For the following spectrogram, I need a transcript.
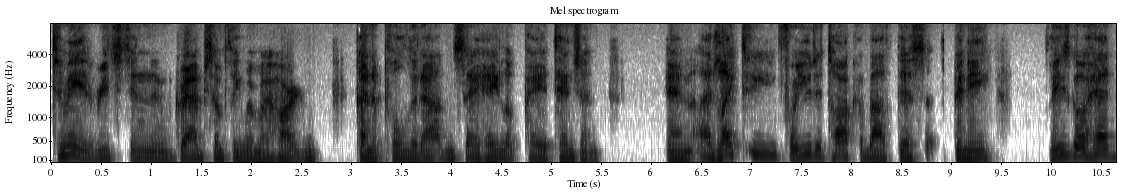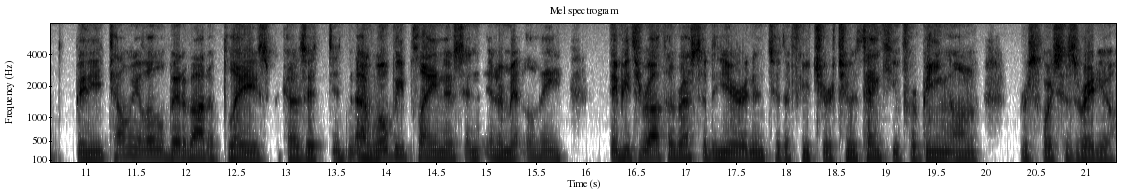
to me it reached in and grabbed something with my heart and kind of pulled it out and say hey look pay attention and i'd like to for you to talk about this binnie please go ahead, Binnie. Tell me a little bit about Ablaze because it, it I will be playing this in, intermittently, maybe throughout the rest of the year and into the future too. Thank you for being on First Voices Radio.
